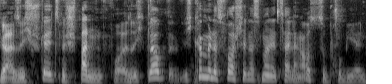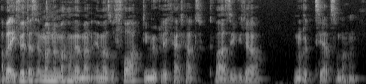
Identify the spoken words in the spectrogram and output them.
Ja, also ich stelle es mir spannend vor. Also ich glaube, ich kann mir das vorstellen, das mal eine Zeit lang auszuprobieren. Aber ich würde das immer nur machen, wenn man immer sofort die Möglichkeit hat, quasi wieder einen Rückzieher zu machen.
